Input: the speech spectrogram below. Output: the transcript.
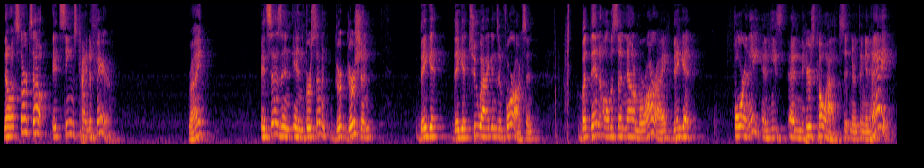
Now it starts out, it seems kind of fair. Right? It says in, in verse 7, Gershon, they get they get two wagons and four oxen. But then all of a sudden now to Merari, they get four and eight. And he's and here's Kohath sitting there thinking, hey,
